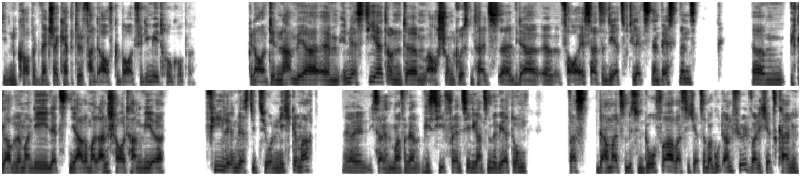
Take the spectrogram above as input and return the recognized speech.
den Corporate Venture Capital Fund aufgebaut für die Metro-Gruppe. Genau, und den haben wir ähm, investiert und ähm, auch schon größtenteils äh, wieder äh, veräußert, sind jetzt auch die letzten Investments. Ähm, ich glaube, wenn man die letzten Jahre mal anschaut, haben wir viele Investitionen nicht gemacht. Ich sage mal von der VC-Frenzy, die ganzen Bewertungen, was damals ein bisschen doof war, was sich jetzt aber gut anfühlt, weil ich jetzt keinem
